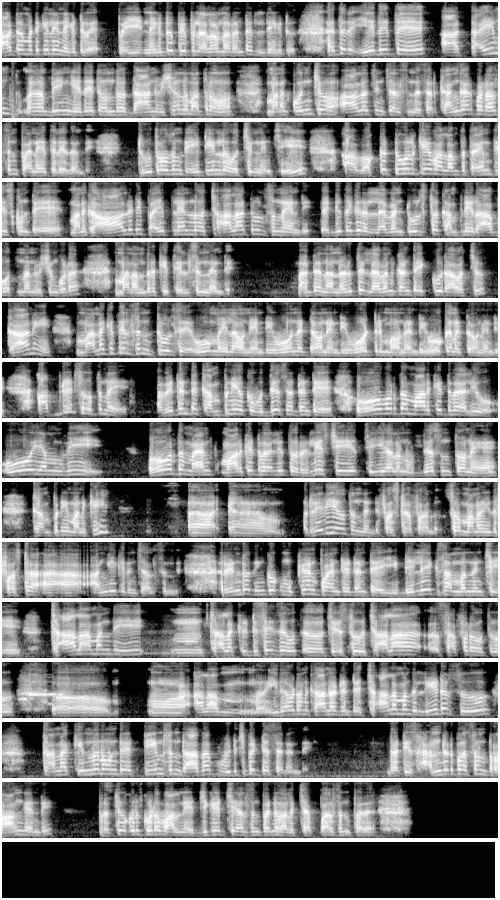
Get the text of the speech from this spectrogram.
ఆటోమేటికలీ నెగిటివే ఈ నెగిటివ్ పీపుల్ ఎలా ఉన్నారంటే నెగిటివ్ అయితే ఏదైతే ఆ టైం బీయింగ్ ఏదైతే ఉందో దాని విషయంలో మాత్రం మనం కొంచెం ఆలోచించాల్సిందే సార్. కంగారు పడాల్సిన పని అయితే లేదండి. టూ థౌజండ్ ఎయిటీన్లో వచ్చిన నుంచి ఆ ఒక్క టూల్కే వాళ్ళంత టైం తీసుకుంటే మనకు ఆల్రెడీ పైప్ లైన్లో చాలా టూల్స్ ఉన్నాయండి. దగ్గర దగ్గర లెవెన్ టూల్స్తో కంపెనీ రాబోతుందన్న విషయం కూడా మనందరికీ తెలిసిందండి. అంటే నన్ను అడిగితే లెవెన్ కంటే ఎక్కువ రావచ్చు. కానీ మనకి తెలిసిన టూల్సే ఓ మెయిల్ అవనండి ఓ నెట్ అవనండి ఓ ట్రిమ్ అవనండి ఓ కనెక్ట్ అవనండి అప్డేట్స్ అవుతున్నాయి. అవి ఏంటంటే కంపెనీ యొక్క ఉద్దేశం ఏంటంటే over the market value OMV over the man market వాల్యూతో release చేయ చేయాలన్న ఉద్దేశంతోనే కంపెనీ మనకి రెడీ అవుతుందండి ఫస్ట్ ఆఫ్ ఆల్. సో మనం ఇది ఫస్ట్ అంగీకరించాల్సింది. రెండోది ఇంకొక ముఖ్యమైన పాయింట్ ఏంటంటే ఈ డిలేకి సంబంధించి చాలా మంది చాలా క్రిటిసైజ్ అవుతూ చేస్తూ చాలా సఫర్ అవుతూ అలా ఇదవడానికి కారణం ఏంటంటే చాలా మంది లీడర్స్ తన కింద ఉండే టీమ్స్ దాదాపు విడిచిపెట్టేశారండి. That is hundred percent wrong అండి. ప్రతి ఒక్కరు కూడా వాళ్ళని ఎడ్యుకేట్ చేయాల్సిన పని వాళ్ళకి చెప్పాల్సిన పని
